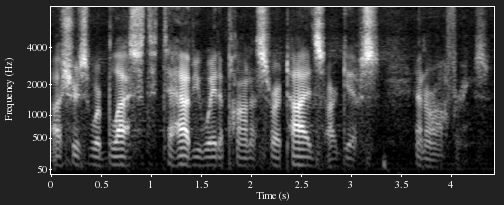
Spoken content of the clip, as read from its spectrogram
Ushers, we're blessed to have you wait upon us for our tithes, our gifts, and our offerings.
